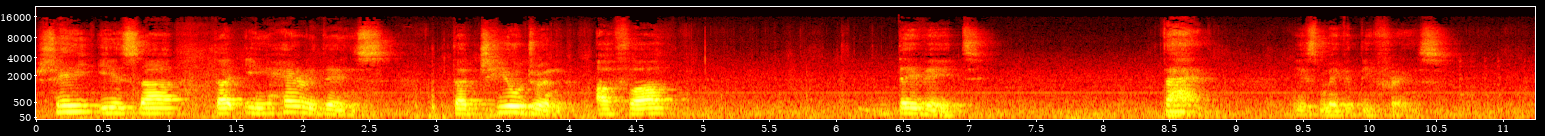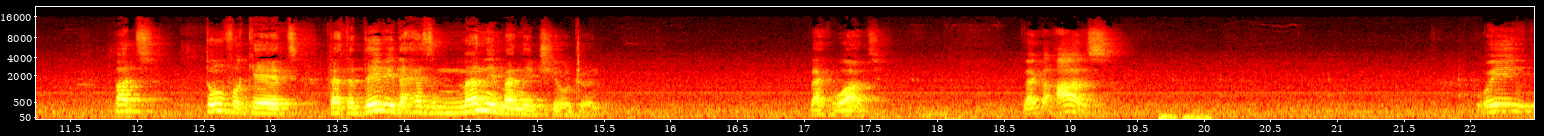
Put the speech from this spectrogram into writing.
She is uh, the inheritance, the children of uh, David. That is make a difference. But don't forget that David has many, many children. Like what? Like us. We,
